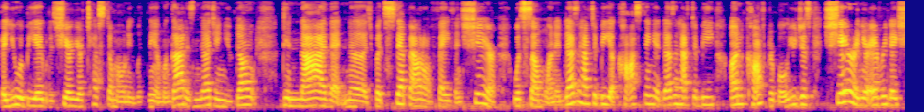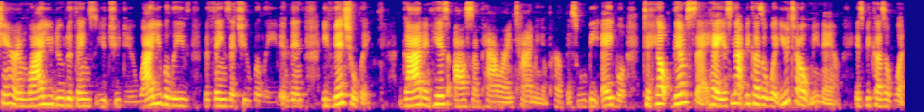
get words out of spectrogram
that you would be able to share your testimony with them. When God is nudging you, don't deny that nudge, but step out on faith and share with someone. It doesn't have to be accosting. It doesn't have to be uncomfortable. You just share in your everyday sharing why you do the things that you do why you believe the things that you believe. And then eventually, God in His awesome power and timing and purpose will be able to help them say, hey, it's not because of what you told me now, it's because of what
